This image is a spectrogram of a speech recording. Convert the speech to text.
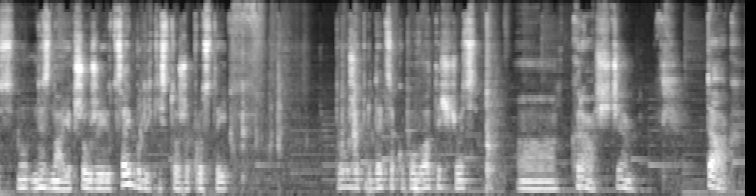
Ось, ну не знаю, якщо вже і цей буде якийсь теж простий, то вже прийдеться купувати щось краще. Так,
